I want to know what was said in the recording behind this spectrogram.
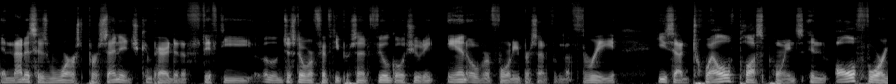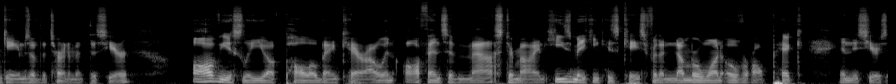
and that is his worst percentage compared to the 50 just over 50% field goal shooting and over 40% from the 3. He's had 12 plus points in all four games of the tournament this year. Obviously, you have Paolo Banchero, an offensive mastermind. He's making his case for the number 1 overall pick in this year's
